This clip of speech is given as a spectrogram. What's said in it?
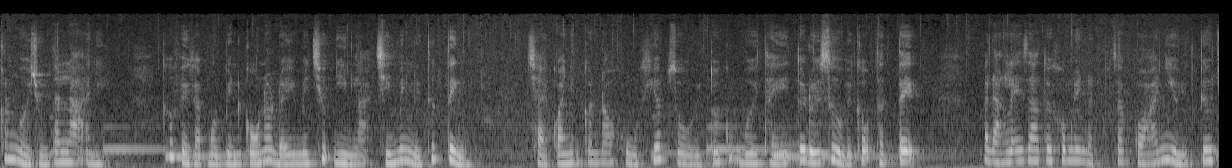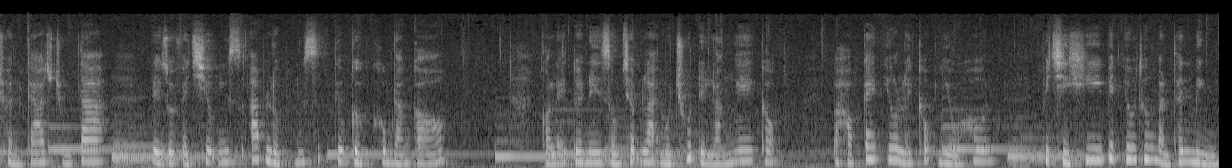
Con người chúng ta lạ nhỉ Cứ phải gặp một biến cố nào đấy mới chịu nhìn lại chính mình để thức tỉnh Trải qua những cơn đau khủng khiếp rồi, tôi cũng mới thấy tôi đối xử với cậu thật tệ và đáng lẽ ra tôi không nên đặt ra quá nhiều những tiêu chuẩn cao cho chúng ta, để rồi phải chịu những sự áp lực, những sự tiêu cực không đáng có. Có lẽ tôi nên sống chậm lại một chút để lắng nghe cậu và học cách yêu lấy cậu nhiều hơn. Vì chỉ khi biết yêu thương bản thân mình,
